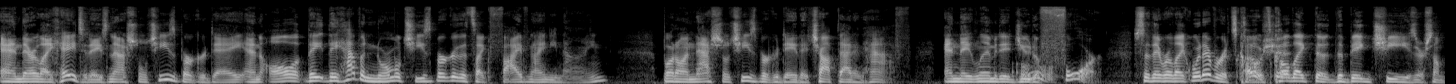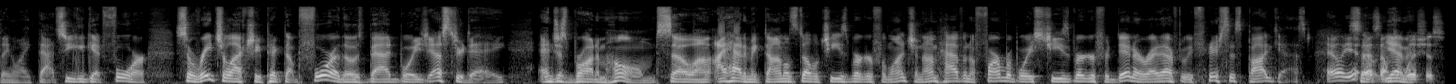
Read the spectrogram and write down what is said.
and they're like, "Hey, today's National Cheeseburger Day," and all they they have a normal cheeseburger that's like five ninety nine, but on National Cheeseburger Day they chop that in half, and they limited you to oh. four. So they were like, whatever it's called, Oh, it's called like the the big cheese or something like that. So you could get four. So Rachel actually picked up four of those bad boys yesterday and just brought them home. So um, I had a McDonald's double cheeseburger for lunch, and I'm having a Farmer Boys cheeseburger for dinner right after we finish this podcast. Hell yeah, that sounds man. delicious.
